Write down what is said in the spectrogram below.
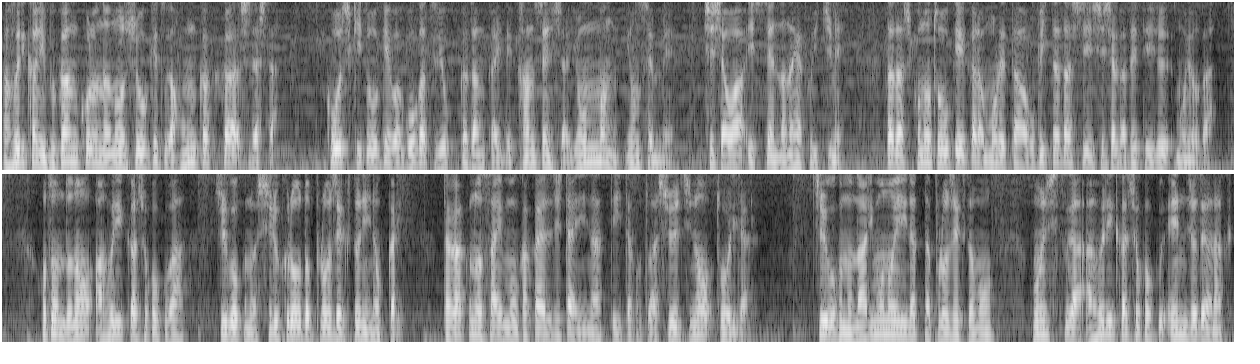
アフリカに武漢コロナの消結が本格化しだした。公式統計は5月4日段階で感染者4万4000名、死者は1701名。ただしこの統計から漏れたおびただしい死者が出ている模様だ。ほとんどのアフリカ諸国は中国のシルクロードプロジェクトに乗っかり、多額の債務を抱える事態になっていたことは周知の通りである。中国の鳴り物入りだったプロジェクトも本質がアフリカ諸国援助ではなく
